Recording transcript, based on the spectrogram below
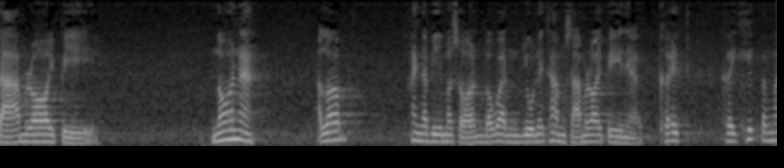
สามร้อยปี นอนนะอัลลอฮ์ให้นบีมาสอน บอกว่าอยู่ในถ้ำสามร้อยปีเนี่ยเคย เคยคิดบ้างไหม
